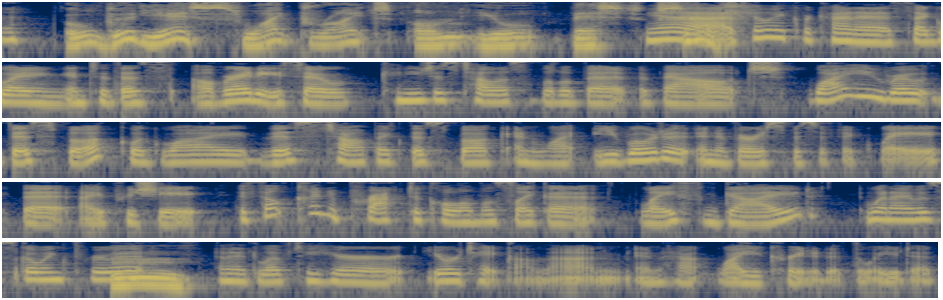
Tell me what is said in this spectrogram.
All oh, good, yes. Swipe right on your best self. Yeah, I feel like we're kind of segueing into this already. So, can you just tell us a little bit about why you wrote this book? Like, why this topic, this book, and why you wrote it in a very specific way that I appreciate. It felt kind of practical, almost like a life guide when I was going through it. Mm. And I'd love to hear your take on that and, and how, why you created it the way you did.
